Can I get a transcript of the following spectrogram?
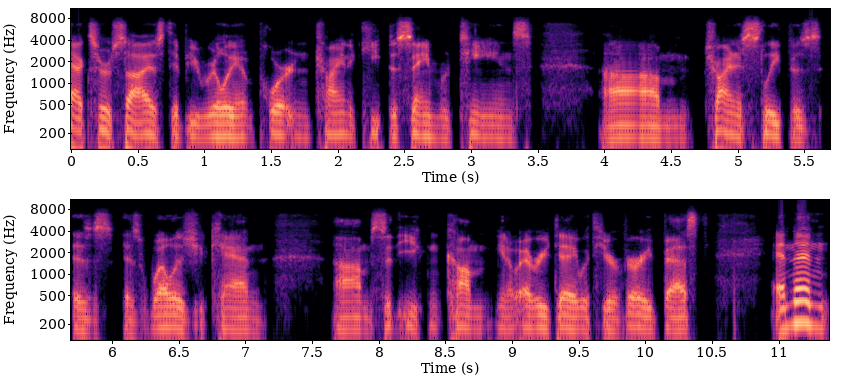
exercise to be really important trying to keep the same routines um, trying to sleep as as as well as you can um, so that you can come you know every day with your very best and then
